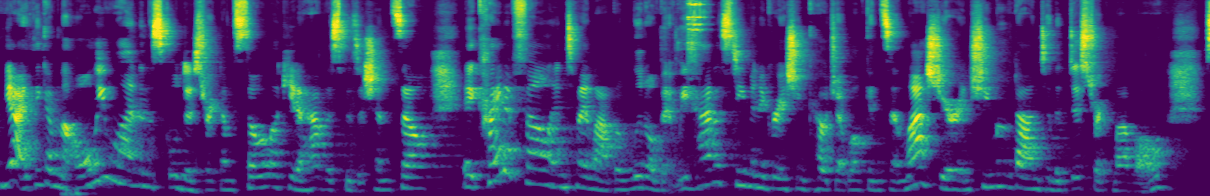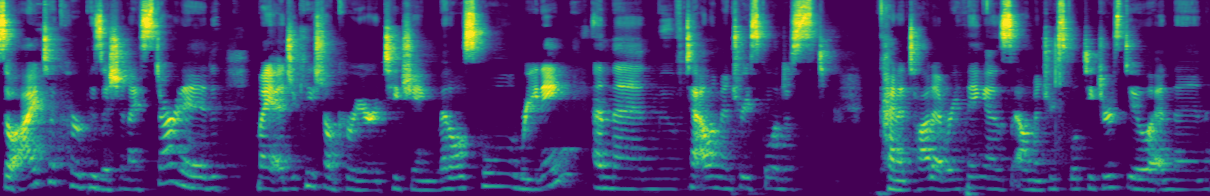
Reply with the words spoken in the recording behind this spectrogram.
Yeah, I think I'm the only one in the school district. I'm so lucky to have this position. So it kind of fell into my lap a little bit. We had a STEAM integration coach at Wilkinson last year, and she moved on to the district level. So I took her position. I started my educational career teaching middle school reading and then moved to elementary school and just kind of taught everything as elementary school teachers do and then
